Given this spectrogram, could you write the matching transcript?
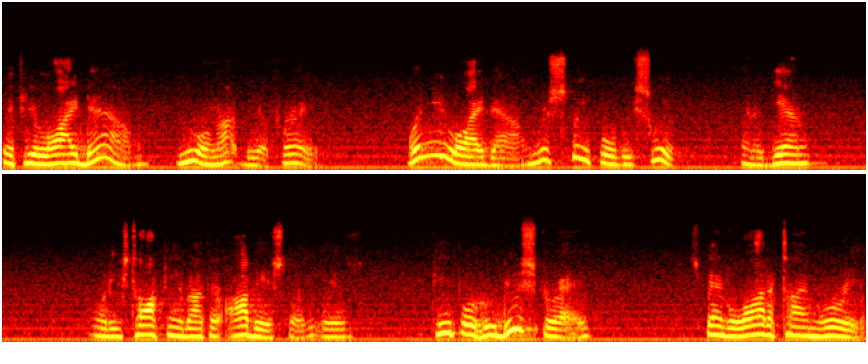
If you lie down, you will not be afraid. When you lie down, your sleep will be sweet. And again, what he's talking about there obviously is people who do stray spend a lot of time worrying.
